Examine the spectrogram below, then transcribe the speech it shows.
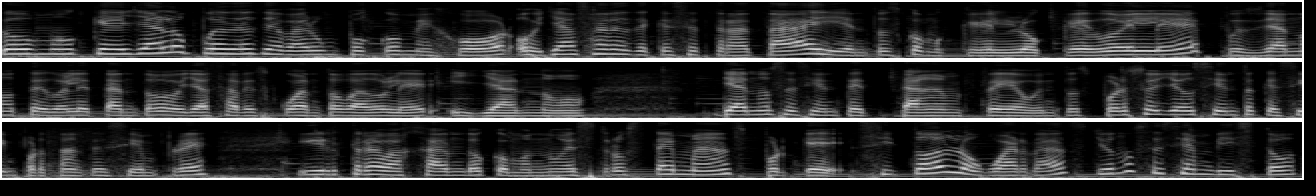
como que ya lo puedes llevar un poco mejor o ya sabes de qué se trata y entonces como que lo que duele, pues ya no te duele tanto o ya sabes cuánto va a doler y ya no ya no se siente tan feo. Entonces, por eso yo siento que es importante siempre ir trabajando como nuestros temas, porque si todo lo guardas, yo no sé si han visto,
